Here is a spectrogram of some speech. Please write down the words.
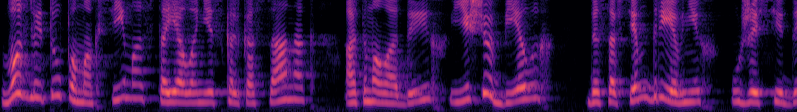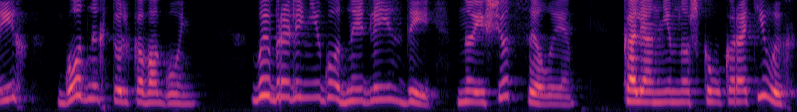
Возле тупа Максима стояло несколько санок от молодых, еще белых, до совсем древних, уже седых, годных только в огонь. Выбрали негодные для езды, но еще целые. Колян немножко укоротил их,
